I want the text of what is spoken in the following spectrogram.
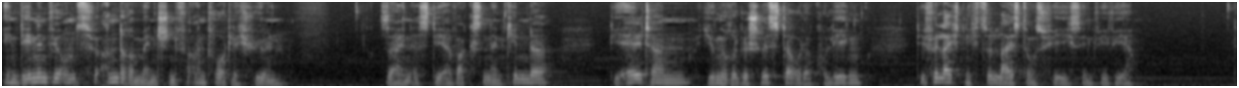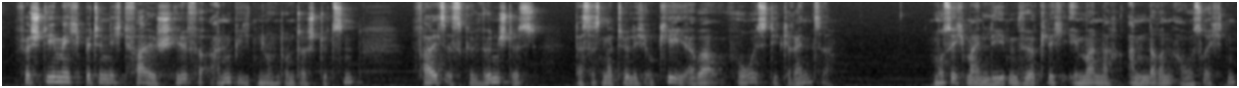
in denen wir uns für andere Menschen verantwortlich fühlen. Seien es die erwachsenen Kinder, die Eltern, jüngere Geschwister oder Kollegen, die vielleicht nicht so leistungsfähig sind wie wir. Versteh mich bitte nicht falsch, Hilfe anbieten und unterstützen, falls es gewünscht ist, das ist natürlich okay, aber wo ist die Grenze? Muss ich mein Leben wirklich immer nach anderen ausrichten?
